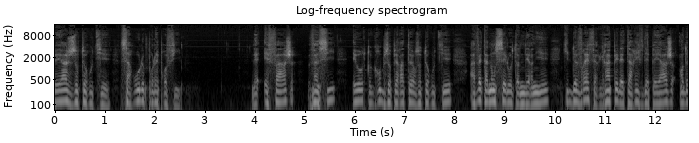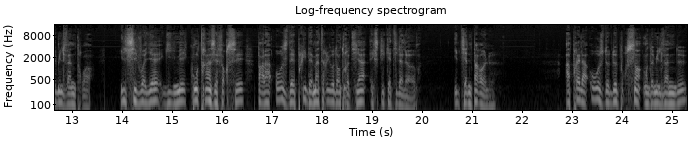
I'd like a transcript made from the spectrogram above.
Péages autoroutiers, ça roule pour les profits. Les Eiffage, Vinci et autres groupes opérateurs autoroutiers avaient annoncé l'automne dernier qu'ils devraient faire grimper les tarifs des péages en 2023. Ils s'y voyaient guillemets, contraints et forcés par la hausse des prix des matériaux d'entretien, expliquait-il alors. Ils tiennent parole. Après la hausse de 2% en 2022,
